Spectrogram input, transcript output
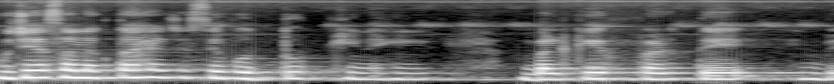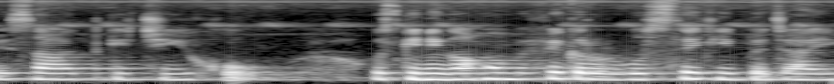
مجھے ایسا لگتا ہے جیسے وہ دکھ کی نہیں، بلکہ فرتے بسات کی چیخ ہو۔ اس کی نگاہوں میں فکر اور غصے کی بجائے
